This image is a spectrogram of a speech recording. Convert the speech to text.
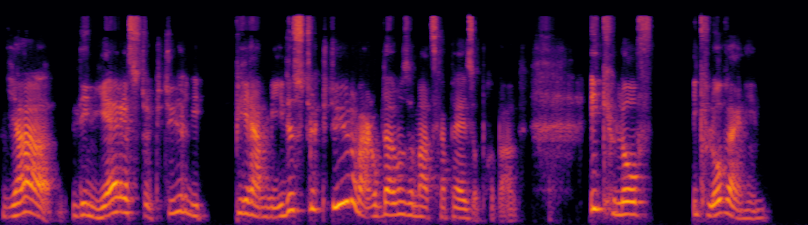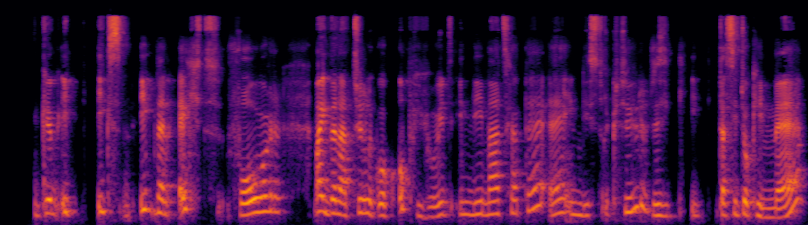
ja, lineaire structuur, die piramidestructuur waarop dat onze maatschappij is opgebouwd. Ik geloof, ik geloof daarin. Ik, ik, ik, ik ben echt voor, maar ik ben natuurlijk ook opgegroeid in die maatschappij, hè, in die structuur. Dus ik, dat zit ook in mij.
